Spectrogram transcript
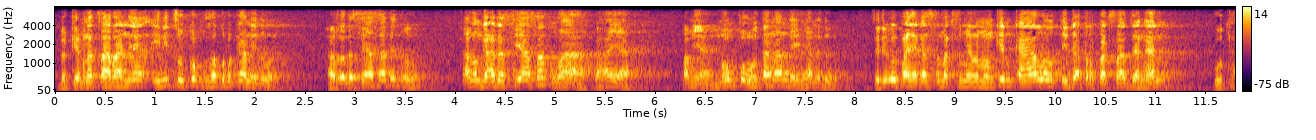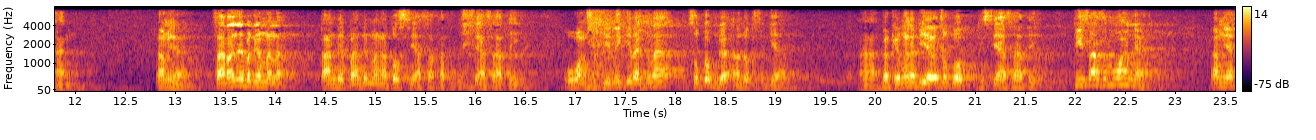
Bagaimana caranya? Ini cukup satu pekan itu. Harus ada siasat itu. Kalau enggak ada siasat, wah bahaya. Paham ya? Numpuk hutang nanti kan itu. Jadi upayakan semaksimal mungkin kalau tidak terpaksa jangan hutang. Paham ya? Caranya bagaimana? Pandai-pandai mengatur siasat tadi, siasati. Uang segini kira-kira cukup enggak untuk sekian? Nah, bagaimana biar cukup? Disiasati. Bisa semuanya. Paham ya?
